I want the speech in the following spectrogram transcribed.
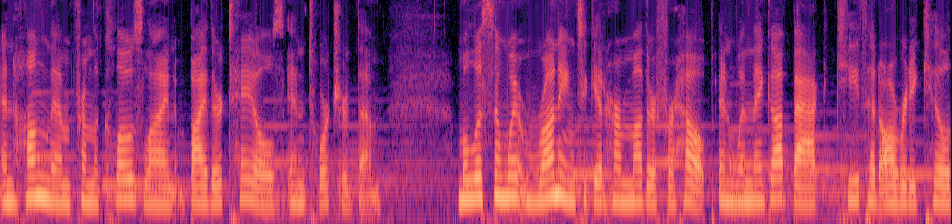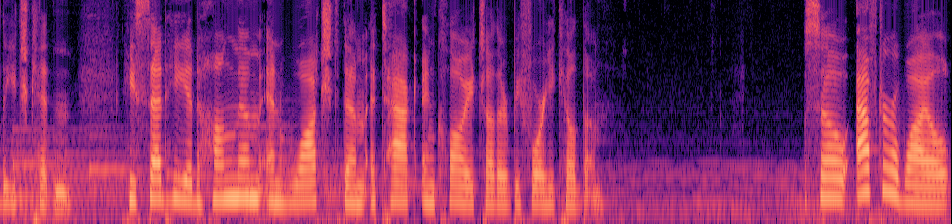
and hung them from the clothesline by their tails and tortured them. Melissa went running to get her mother for help, and when they got back, Keith had already killed each kitten. He said he had hung them and watched them attack and claw each other before he killed them. So, after a while,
